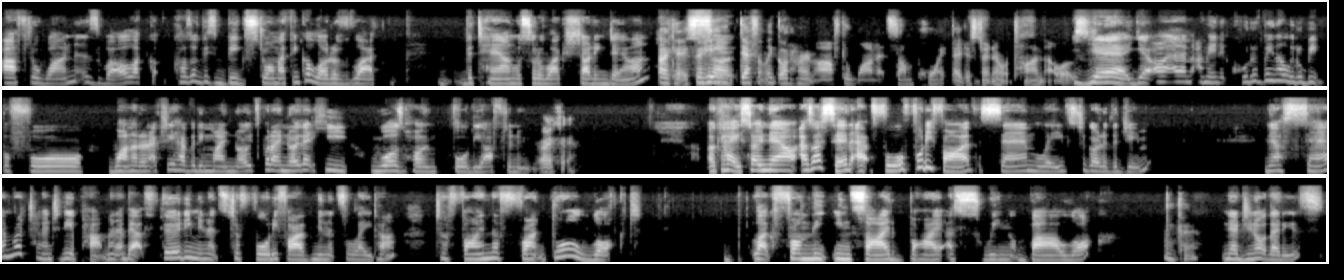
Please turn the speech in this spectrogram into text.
after one as well, like because of this big storm. I think a lot of like the town was sort of like shutting down. Okay, so, so, he definitely got home after one at some point. They just don't know what time that was. Yeah, yeah. I, um, I mean, it could have been a little bit before one. I don't actually have it in my notes, but I know that he was home for the afternoon. Okay. Okay, so now, as I said, at four forty-five, Sam leaves to go to the gym. Now, Sam returned to the apartment about 30 minutes to 45 minutes later to find the front door locked like from the inside by a swing bar lock. Okay. Now, do you know what that is?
